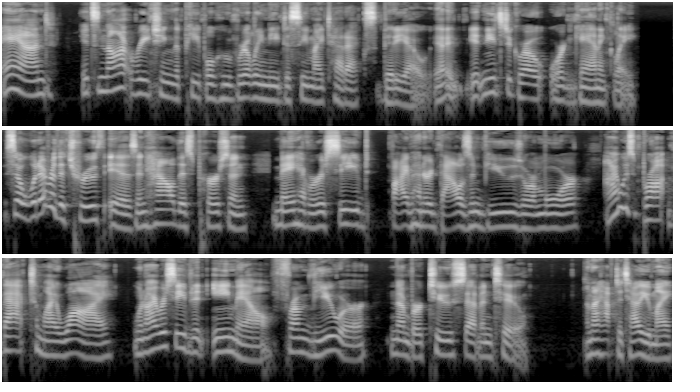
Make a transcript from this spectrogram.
And it's not reaching the people who really need to see my TEDx video. It, it needs to grow organically. So, whatever the truth is and how this person may have received 500,000 views or more, I was brought back to my why when I received an email from viewer number 272. And I have to tell you, my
